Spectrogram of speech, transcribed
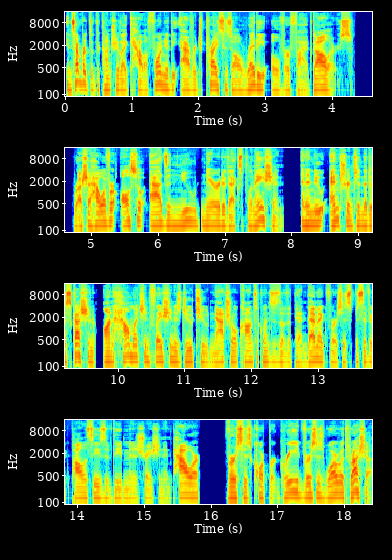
In some parts of the country, like California, the average price is already over $5. Russia, however, also adds a new narrative explanation and a new entrant in the discussion on how much inflation is due to natural consequences of the pandemic versus specific policies of the administration in power versus corporate greed versus war with Russia.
